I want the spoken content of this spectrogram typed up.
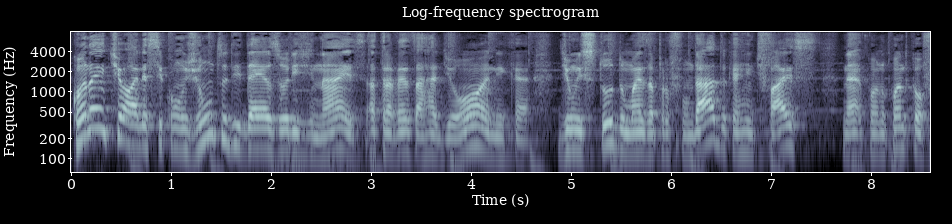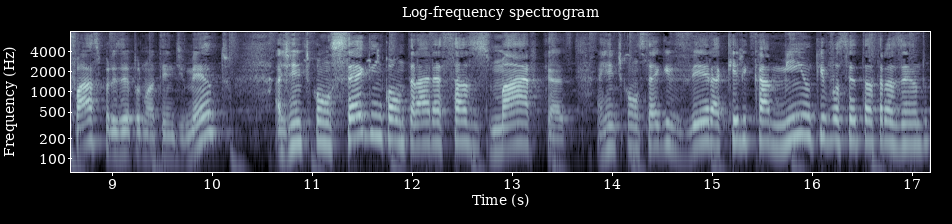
Quando a gente olha esse conjunto de ideias originais através da radiônica, de um estudo mais aprofundado que a gente faz, né? quando, quando que eu faço, por exemplo, no atendimento, a gente consegue encontrar essas marcas, a gente consegue ver aquele caminho que você está trazendo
